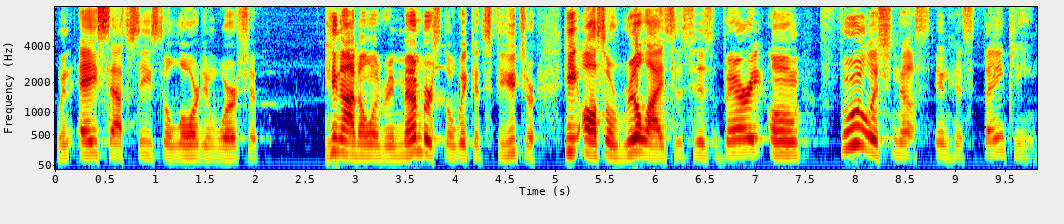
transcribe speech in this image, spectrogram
When Asaph sees the Lord in worship, he not only remembers the wicked's future, he also realizes his very own foolishness in his thinking.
